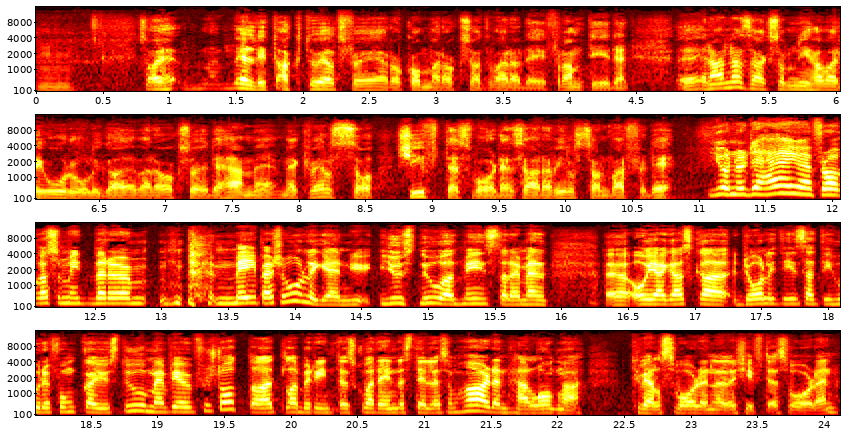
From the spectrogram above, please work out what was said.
Mm. Så är väldigt aktuellt för er och kommer också att vara det i framtiden. Eh, en annan sak som ni har varit oroliga över också är det här med, med kvälls och skiftesvården. Sara Wilson, varför det? Jo, nu det här är ju en fråga som inte berör mig personligen just nu åtminstone. Men, eh, och jag är ganska dåligt insatt i hur det funkar just nu. Men vi har ju förstått att labyrinten skulle vara det enda stället som har den här långa kvällsvården eller skiftesvården.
